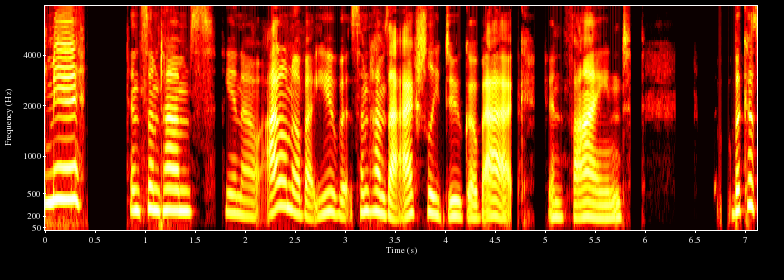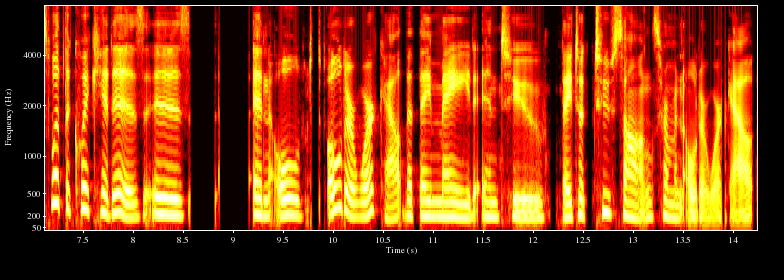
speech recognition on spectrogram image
meh. And sometimes, you know, I don't know about you, but sometimes I actually do go back and find because what the quick hit is is an old older workout that they made into they took two songs from an older workout.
